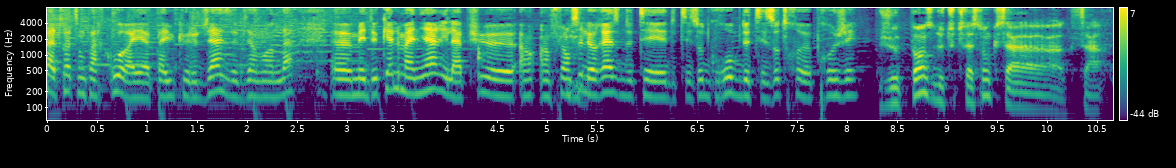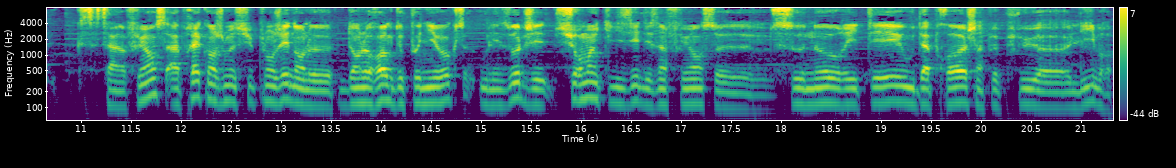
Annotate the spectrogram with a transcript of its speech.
à toi, ton parcours, il n'y a pas eu que le jazz, bien loin de là, euh, mais de quelle manière il a pu euh, influencer le reste de tes, de tes autres groupes, de tes autres euh, projets? Je pense de toute façon que ça, ça, influence. Après, quand je me suis plongé dans le, dans le rock de Pony Hawks ou les autres, j'ai sûrement utilisé des influences sonorités ou d'approche un peu plus libres,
